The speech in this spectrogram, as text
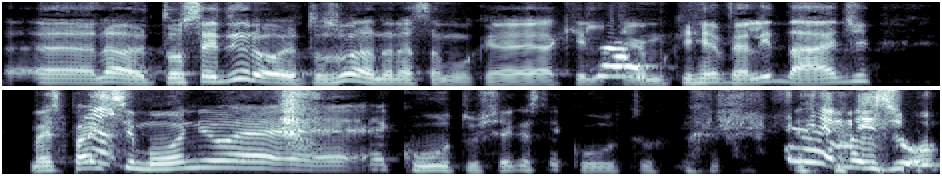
Uh, não, eu tô sendo irônico, eu tô zoando nessa muca. É aquele não. termo que revela idade. Mas parcimônio é, é, é, culto, chega a ser culto. É, mas o,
